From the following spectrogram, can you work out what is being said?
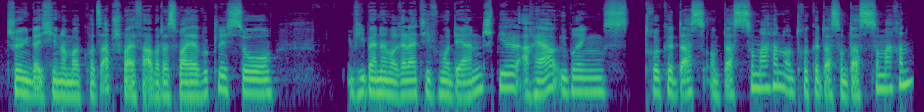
Entschuldigung, dass ich hier nochmal kurz abschweife, aber das war ja wirklich so wie bei einem relativ modernen Spiel. Ach ja, übrigens drücke das, um das zu machen und drücke das, um das zu machen.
